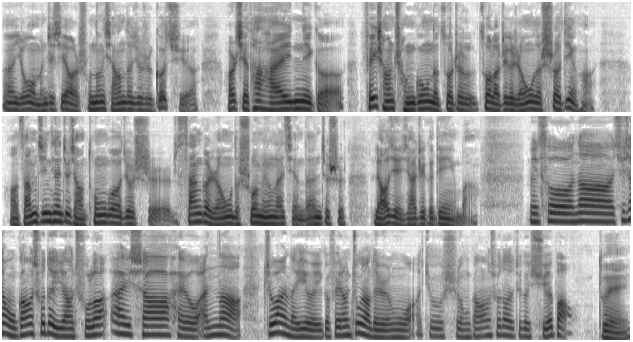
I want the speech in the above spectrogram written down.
嗯、有我们这些耳熟能详的，就是歌曲，而且他还那个非常成功的做这做了这个人物的设定哈。哦，咱们今天就想通过就是三个人物的说明来简单就是了解一下这个电影吧。没错，那就像我刚刚说的一样，除了艾莎还有安娜之外呢，也有一个非常重要的人物啊，就是我们刚刚说到的这个雪宝。对，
